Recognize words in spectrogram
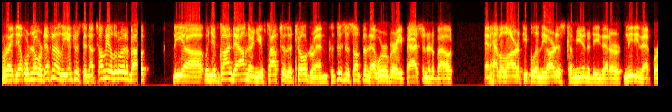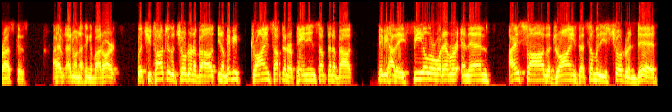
Right. Yeah. We're, no, we're definitely interested. Now, tell me a little bit about the uh, when you've gone down there and you've talked to the children, because this is something that we're very passionate about, and have a lot of people in the artist community that are leading that for us. Because I have I know nothing about art, but you talk to the children about you know maybe drawing something or painting something about maybe how they feel or whatever, and then I saw the drawings that some of these children did,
